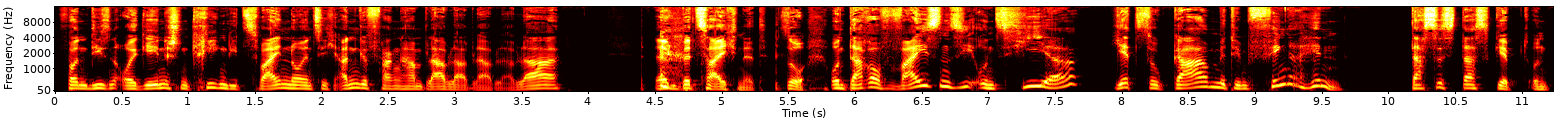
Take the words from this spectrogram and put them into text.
von diesen eugenischen Kriegen, die 92 angefangen haben, bla bla bla bla bla, äh, bezeichnet. So, und darauf weisen sie uns hier jetzt sogar mit dem Finger hin, dass es das gibt. Und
